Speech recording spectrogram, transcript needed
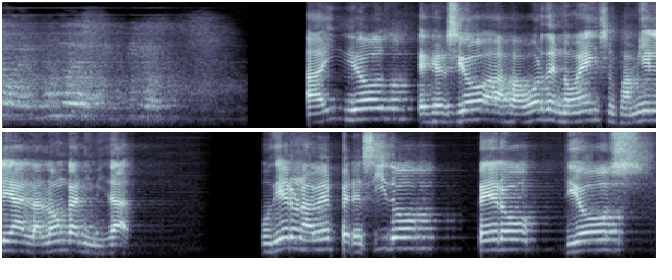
sobre el mundo de los impíos. Ahí Dios ejerció a favor de Noé y su familia la longanimidad. Pudieron haber perecido pero Dios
